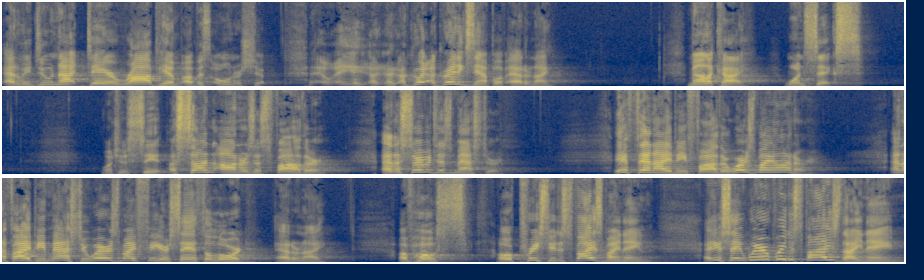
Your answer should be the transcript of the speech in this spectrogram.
And we do not dare rob him of his ownership. A, a, a, a great example of Adonai Malachi 1 6. I want you to see it. A son honors his father, and a servant his master. If then I be father, where's my honor? And if I be master, where is my fear, saith the Lord, Adonai, of hosts. O priest, you despise my name. And you say, Where have we despised thy name?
